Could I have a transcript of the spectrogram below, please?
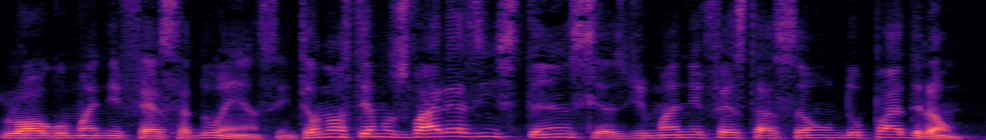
logo manifesta a doença. Então, nós temos várias instâncias de manifestação do padrão.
